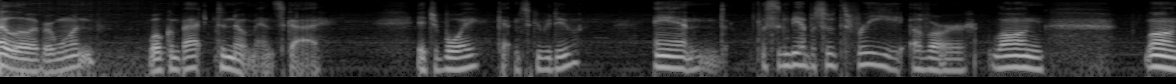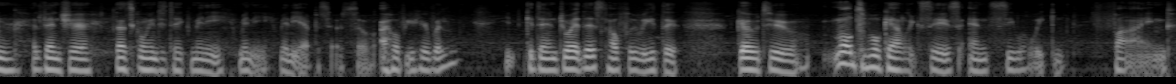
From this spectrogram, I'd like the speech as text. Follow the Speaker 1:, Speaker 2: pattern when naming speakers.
Speaker 1: Hello everyone, welcome back to No Man's Sky. It's your boy, Captain Scooby-Doo, and this is going to be episode 3 of our long, long adventure that's going to take many, many, many episodes. So I hope you're here with me, you get to enjoy this, hopefully we get to go to multiple galaxies and see what we can find.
